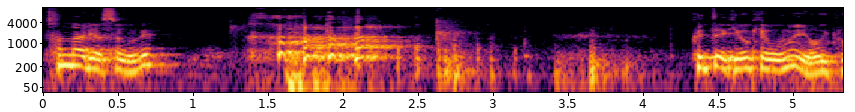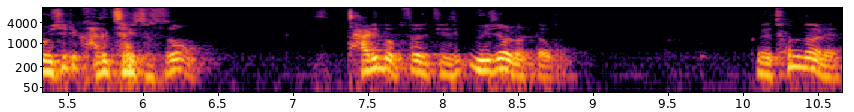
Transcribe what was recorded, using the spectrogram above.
첫날이었어, 그게? 그때 기억해 보면 여기 교실이 가득 차 있었어. 자리도 없어서 뒤에 의자를 놨다고. 근데 첫날에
